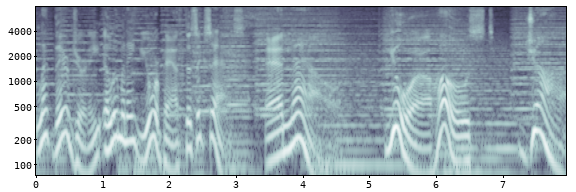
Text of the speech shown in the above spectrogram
Let their journey illuminate your path to success. And now, your host, John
